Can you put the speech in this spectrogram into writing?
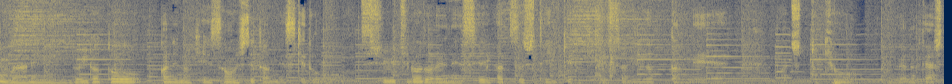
今ねいろいろとお金の計算をしてたんですけど週1労働でね生活していける計算になったんで、まあ、ちょっと今日じゃなくて明日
